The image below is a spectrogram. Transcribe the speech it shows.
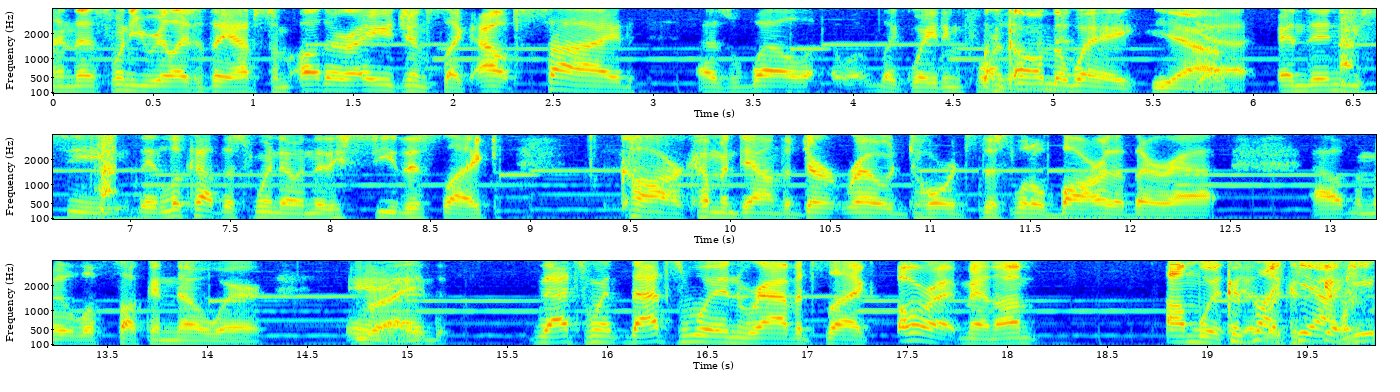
and that's when you realize that they have some other agents like outside as well like waiting for Like them on the way. Yeah. And then you see they look out this window and they see this like car coming down the dirt road towards this little bar that they're at out in the middle of fucking nowhere. And Right. that's when that's when Rabbit's like, "All right, man, I'm I'm with you." Like, yeah, he,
